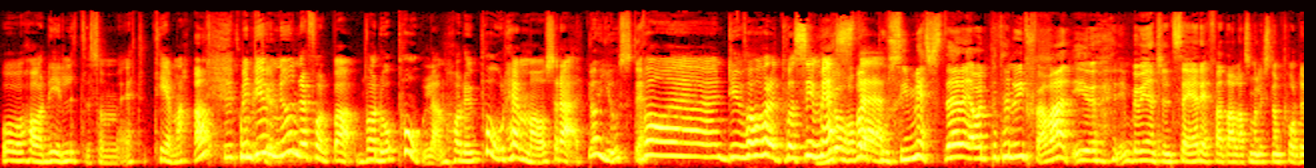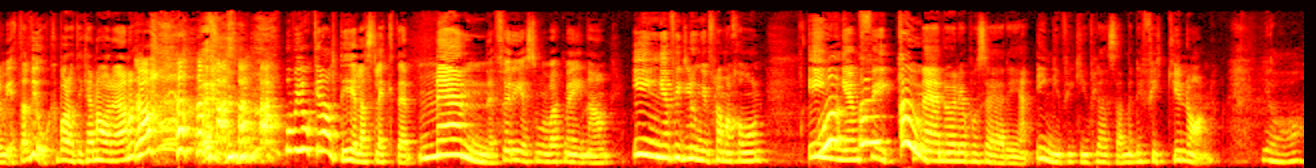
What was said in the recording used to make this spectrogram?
Och ha det lite som ett tema. Ja, Men du, nu undrar folk bara, vad då poolen? Har du pool hemma och sådär? Ja, just det. Vad, eh, du har varit på semester. Jag har varit på semester, jag har varit på Teneriffa. Va? Jag behöver egentligen inte säga det för att alla som har lyssnat på podden vet att vi åker bara till Kanarieöarna. Ja. och vi åker alltid hela släkten. Men för er som har varit med innan, ingen fick lunginflammation. Ingen fick, nej nu höll jag på att säga det igen, ingen fick influensa men det fick ju någon. ja.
